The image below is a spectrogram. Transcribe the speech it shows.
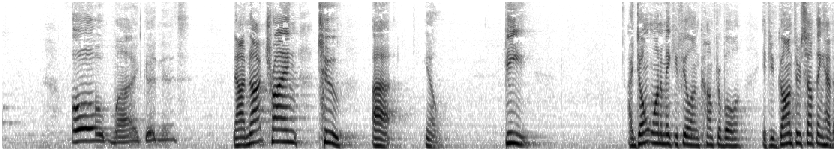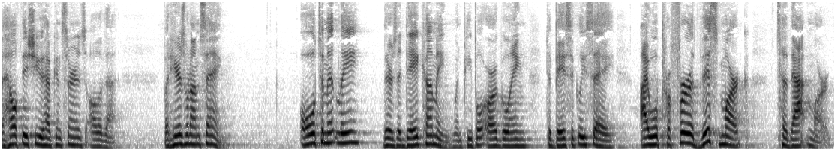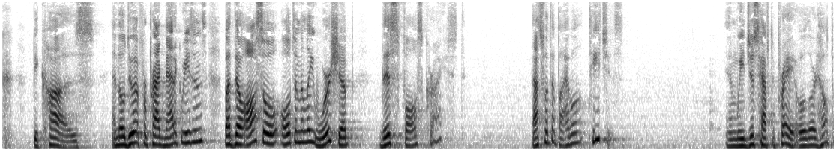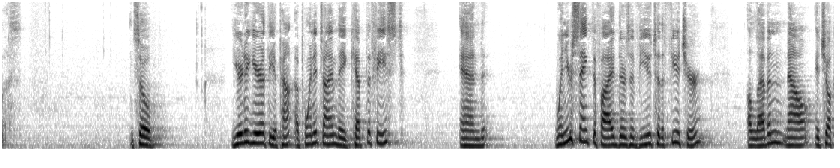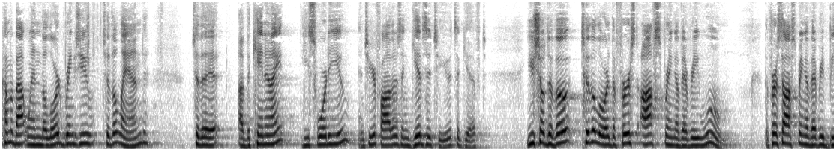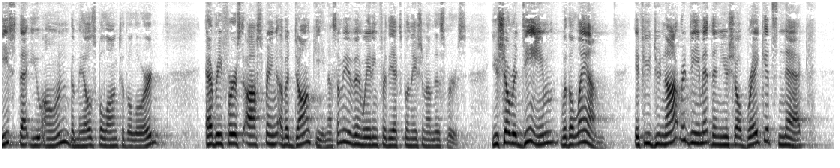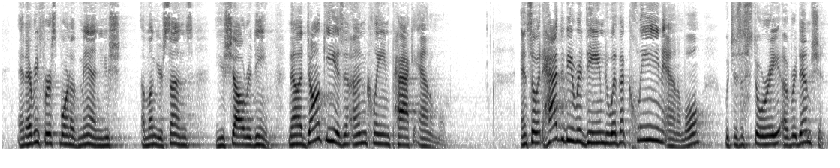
Oh my goodness. Now, I'm not trying to, uh, you know, be, I don't want to make you feel uncomfortable. If you've gone through something, have a health issue, have concerns, all of that. But here's what I'm saying. Ultimately, there's a day coming when people are going to basically say, I will prefer this mark to that mark because and they'll do it for pragmatic reasons, but they'll also ultimately worship this false Christ. That's what the Bible teaches. And we just have to pray, oh Lord, help us. And so, year to year at the appointed time, they kept the feast. And when you're sanctified, there's a view to the future. 11, now it shall come about when the Lord brings you to the land, to the of the Canaanite, he swore to you and to your fathers and gives it to you. It's a gift. You shall devote to the Lord the first offspring of every womb, the first offspring of every beast that you own. The males belong to the Lord. Every first offspring of a donkey. Now, some of you have been waiting for the explanation on this verse. You shall redeem with a lamb. If you do not redeem it, then you shall break its neck, and every firstborn of man you sh- among your sons you shall redeem. Now, a donkey is an unclean pack animal. And so it had to be redeemed with a clean animal, which is a story of redemption.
